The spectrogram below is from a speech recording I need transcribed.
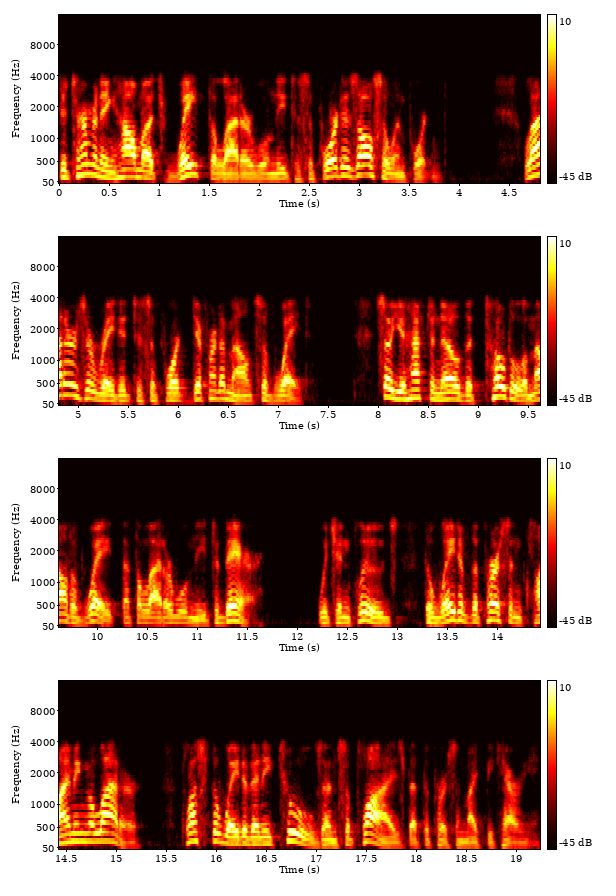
Determining how much weight the ladder will need to support is also important. Ladders are rated to support different amounts of weight, so you have to know the total amount of weight that the ladder will need to bear, which includes the weight of the person climbing the ladder plus the weight of any tools and supplies that the person might be carrying.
